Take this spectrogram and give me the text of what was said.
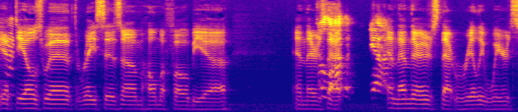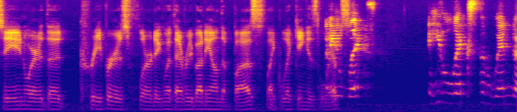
it Mhm. deals with racism, homophobia, and there's that yeah. and then there's that really weird scene where the creeper is flirting with everybody on the bus, like licking his And he lips. licks he licks the window.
